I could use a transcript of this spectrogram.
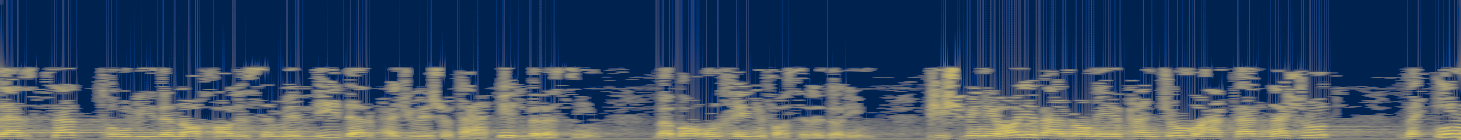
درصد تولید ناخالص ملی در پژوهش و تحقیق برسیم و با اون خیلی فاصله داریم. پیشبینی های برنامه پنجم محقق نشد و این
